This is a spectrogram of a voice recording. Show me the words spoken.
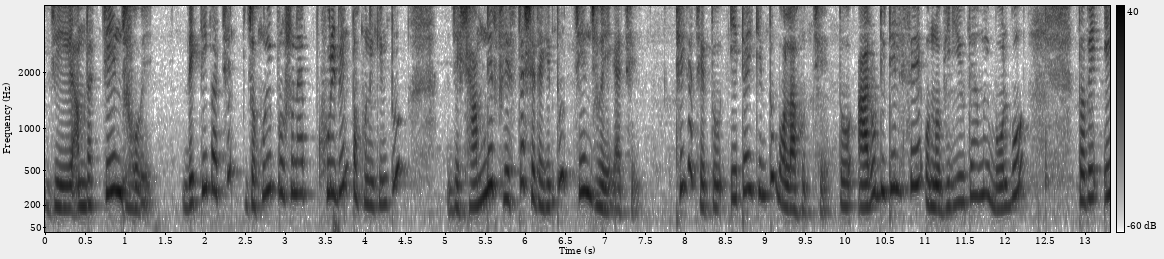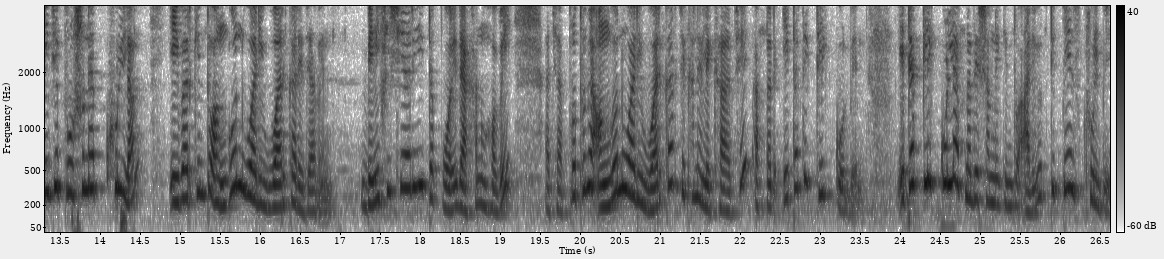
যে আমরা চেঞ্জ হবে। দেখতেই পাচ্ছেন, যখনই প্রশ্ন অ্যাপ খুলবেন তখনই কিন্তু যে সামনের ফেসটা সেটা কিন্তু চেঞ্জ হয়ে গেছে। ঠিক আছে? তো এটাই কিন্তু বলা হচ্ছে। তো আরও ডিটেলসে অন্য ভিডিওতে আমি বলব। তবে এই যে প্রশ্ন অ্যাপ খুললাম এইবার কিন্তু অঙ্গনওয়াড়ি ওয়ার্কারে যাবেন। বেনিফিশিয়ারিটা পরে দেখানো হবে। আচ্ছা প্রথমে অঙ্গনওয়াড়ি ওয়ার্কার যেখানে লেখা আছে, আপনার এটাতে ক্লিক করবেন। এটা ক্লিক করলে আপনাদের সামনে কিন্তু আরও একটি পেজ খুলবে।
